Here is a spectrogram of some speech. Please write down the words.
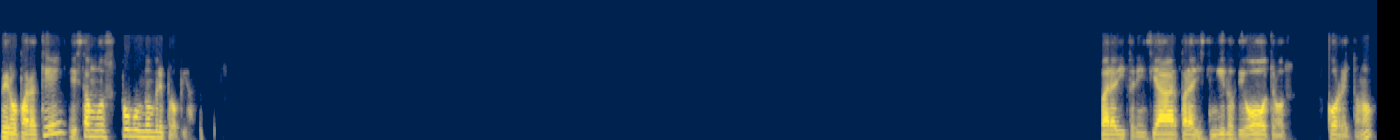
Pero ¿para qué estamos, pongo un nombre propio? para diferenciar, para distinguirlos de otros. Correcto, ¿no?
